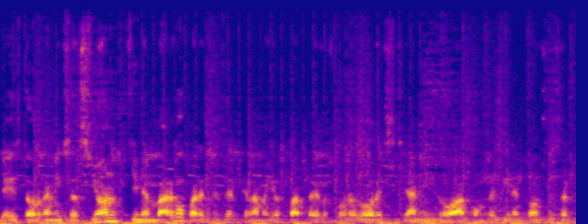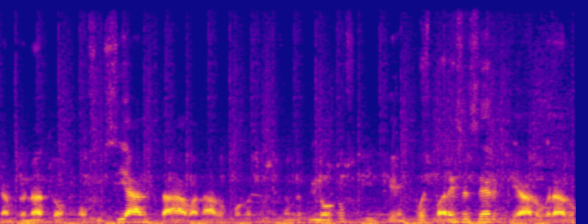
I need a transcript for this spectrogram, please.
de esta organización. Sin embargo, parece ser que la mayor parte de los corredores ya han ido a competir entonces el campeonato oficial, está avalado por la Asociación de Pilotos y que pues parece ser que ha logrado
